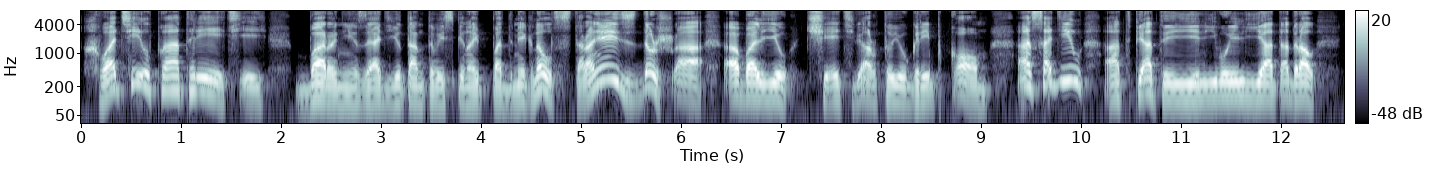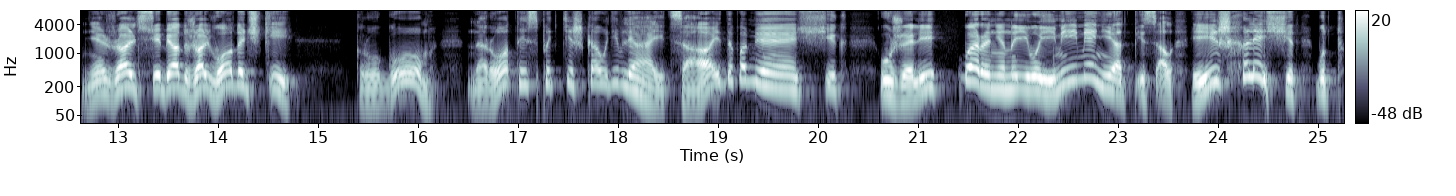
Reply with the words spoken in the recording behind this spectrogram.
хватил по третьей, барыне за адъютантовой спиной подмигнул, сторонись, душа, оболью четвертую грибком, осадил, от пятой его Илья отодрал, не жаль себя, жаль водочки. Кругом Народ из-под тишка удивляется. Ай да помещик! Уже ли барыня на его имя имение отписал? Ишь хлещет, будто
